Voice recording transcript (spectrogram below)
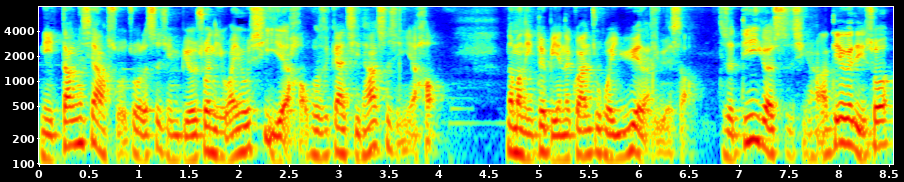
你当下所做的事情，比如说你玩游戏也好，或者干其他事情也好，那么你对别人的关注会越来越少。这是第一个事情哈，第二个你说，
